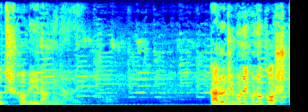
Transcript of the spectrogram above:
উৎসবের আঙিনায় কারও জীবনে কোনো কষ্ট,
